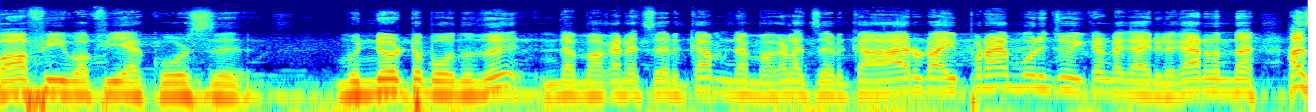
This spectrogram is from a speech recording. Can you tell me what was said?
വാഫി വഫിയ കോഴ്സ് മുന്നോട്ട് പോകുന്നത്. എന്റെ മകനെ ചേർക്കാം എന്റെ മകളെ ചേർക്കാം. ആരുടെ അഭിപ്രായം പോലും ചോദിക്കേണ്ട കാര്യമില്ല. കാരണം എന്താ അത്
